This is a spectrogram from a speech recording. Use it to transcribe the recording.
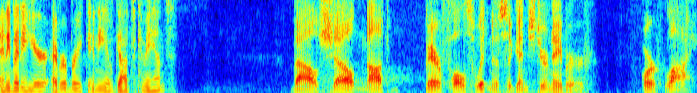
Anybody here ever break any of God's commands? Thou shalt not bear false witness against your neighbor or lie.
